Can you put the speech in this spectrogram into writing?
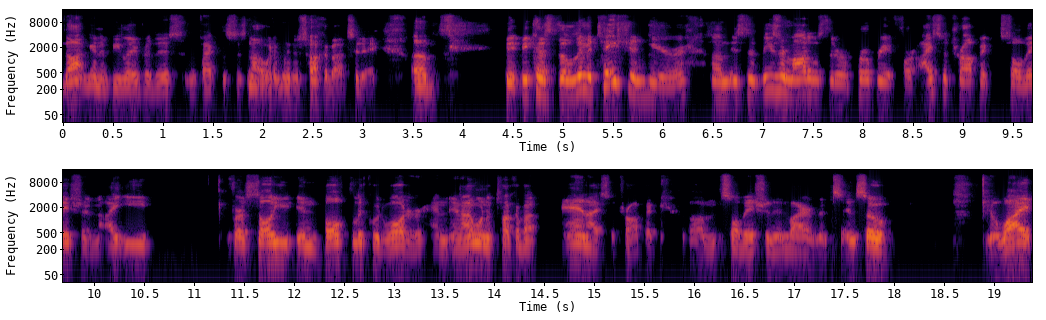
not going to belabor this. In fact, this is not what I'm going to talk about today. Um, because the limitation here um, is that these are models that are appropriate for isotropic solvation, i.e. for a solute in bulk liquid water. And, and I want to talk about anisotropic um, solvation environments. And so you know, why,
